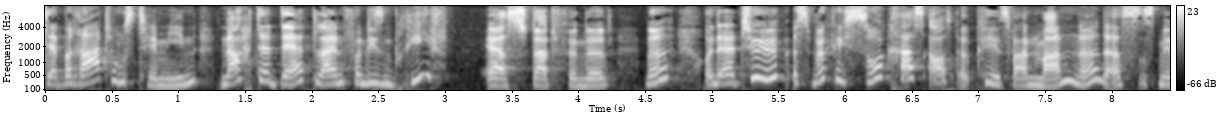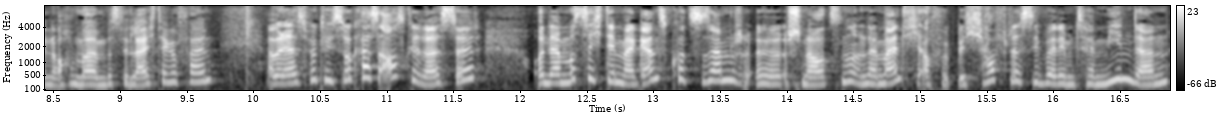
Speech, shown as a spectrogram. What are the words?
der Beratungstermin nach der Deadline von diesem Brief erst stattfindet, ne? Und der Typ ist wirklich so krass aus, okay, es war ein Mann, ne? Das ist mir noch immer ein bisschen leichter gefallen, aber der ist wirklich so krass ausgerastet und dann musste ich den mal ganz kurz zusammenschnauzen und dann meinte ich auch wirklich, ich hoffe, dass sie bei dem Termin dann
